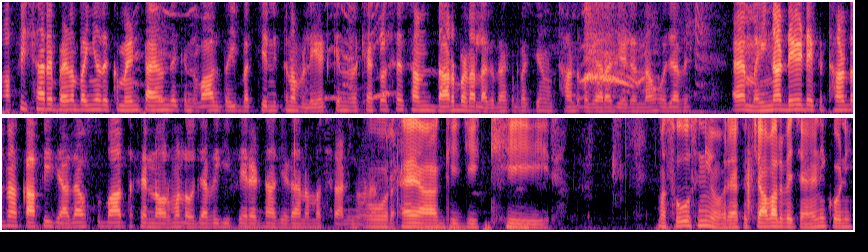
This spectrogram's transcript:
ਕਾਫੀ ਸਾਰੇ ਭੈਣ ਭਾਈਆਂ ਦੇ ਕਮੈਂਟ ਆਏ ਹੁੰਦੇ ਕਿ ਨਵਾਜ਼ ਭਾਈ ਬੱਚੇ ਨੂੰ ਇਤਨਾ ਵਲੇਟ ਕਿਨ ਰੱਖਿਆ? ਕਿਸੇ ਸਾਨੂੰ ਡਰ ਬੜਾ ਲੱਗਦਾ ਕਿ ਬੱਚੇ ਨੂੰ ਠੰਡ ਵਗੈਰਾ ਜਿਹੜੇ ਨਾ ਹੋ ਜਾਵੇ। ਇਹ ਮਹੀਨਾ ਡੇਢ ਇੱਕ ਠੰਡ ਨਾ ਕਾਫੀ ਜ਼ਿਆਦਾ ਉਸ ਤੋਂ ਬਾਅਦ ਤਾਂ ਫਿਰ ਨਾਰਮਲ ਹੋ ਜਾਵੇਗੀ ਫਿਰ ਐਡਾ ਜਿਹੜਾ ਨਾ ਮਸਲਾ ਨਹੀਂ ਹੋਣਾ। ਔਰ ਇਹ ਆ ਗਈ ਜੀ ਖੀਰ। ਮਹਿਸੂਸ ਨਹੀਂ ਹੋ ਰਿਹਾ ਕਿ ਚਾਵਲ ਵਿੱਚ ਐ ਨਹੀਂ ਕੋਈ ਨਹੀਂ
